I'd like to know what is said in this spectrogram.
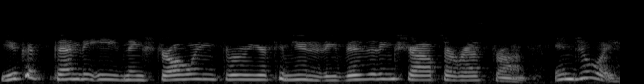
You could spend the evening strolling through your community, visiting shops or restaurants. Enjoy.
